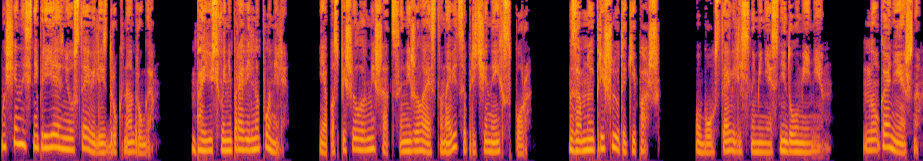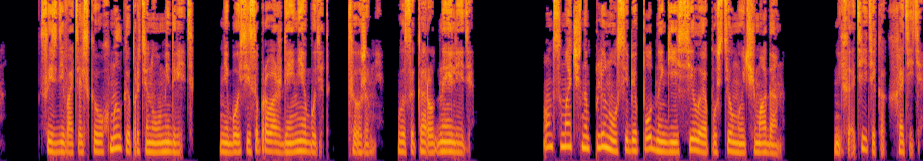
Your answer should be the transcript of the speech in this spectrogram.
Мужчины с неприязнью уставились друг на друга. «Боюсь, вы неправильно поняли». Я поспешила вмешаться, не желая становиться причиной их спора. За мной пришлют экипаж». Оба уставились на меня с недоумением. «Ну, конечно». С издевательской ухмылкой протянул медведь. «Небось и сопровождение будет. Тоже мне, высокородная леди». Он смачно плюнул себе под ноги и силой опустил мой чемодан. «Не хотите, как хотите».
